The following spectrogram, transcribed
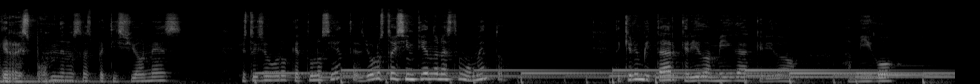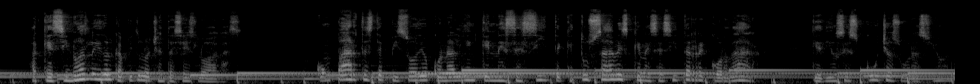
que responde nuestras peticiones? Yo estoy seguro que tú lo sientes, yo lo estoy sintiendo en este momento. Te quiero invitar, querido amiga, querido amigo, a que si no has leído el capítulo 86 lo hagas. Comparte este episodio con alguien que necesite, que tú sabes que necesita recordar que Dios escucha su oración.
